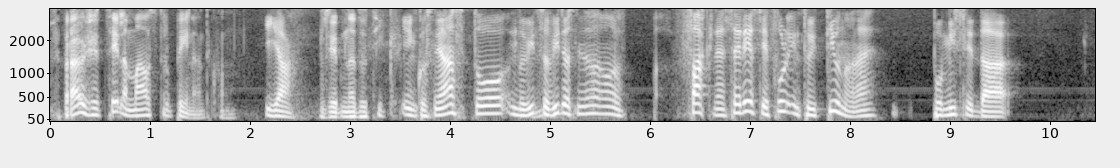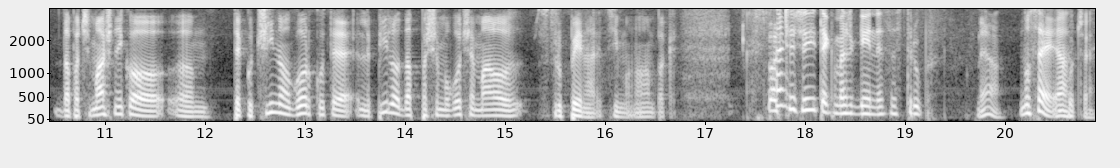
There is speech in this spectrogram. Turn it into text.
Se pravi, že cela malo strupena, tako. Ja, že na dotik. In ko sem jaz to novico videl, sem rekel, fakt, ne, se res je ful intuitivno ne, pomisliti, da, da pa če imaš neko um, tekočino gor, kot je lepilo, da pa še mogoče malo strupena. Recimo, no, ampak, Sploh če že itek imaš gene za strup. Ja, no, vse, ja. mogoče.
